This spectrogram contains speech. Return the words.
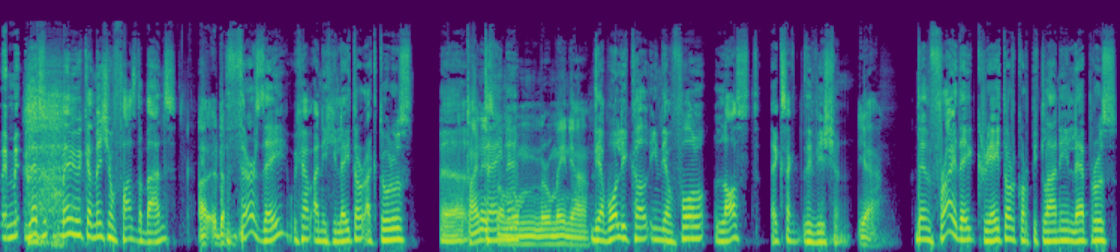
Let's maybe we can mention fast the bands. Uh, the Thursday we have Annihilator, Arcturus, uh, Tiny from Rom- Romania. Diabolical, Indian Fall, Lost, Exact Division. Yeah, Then Friday, Kreator, Korpiklaani, Leprous,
